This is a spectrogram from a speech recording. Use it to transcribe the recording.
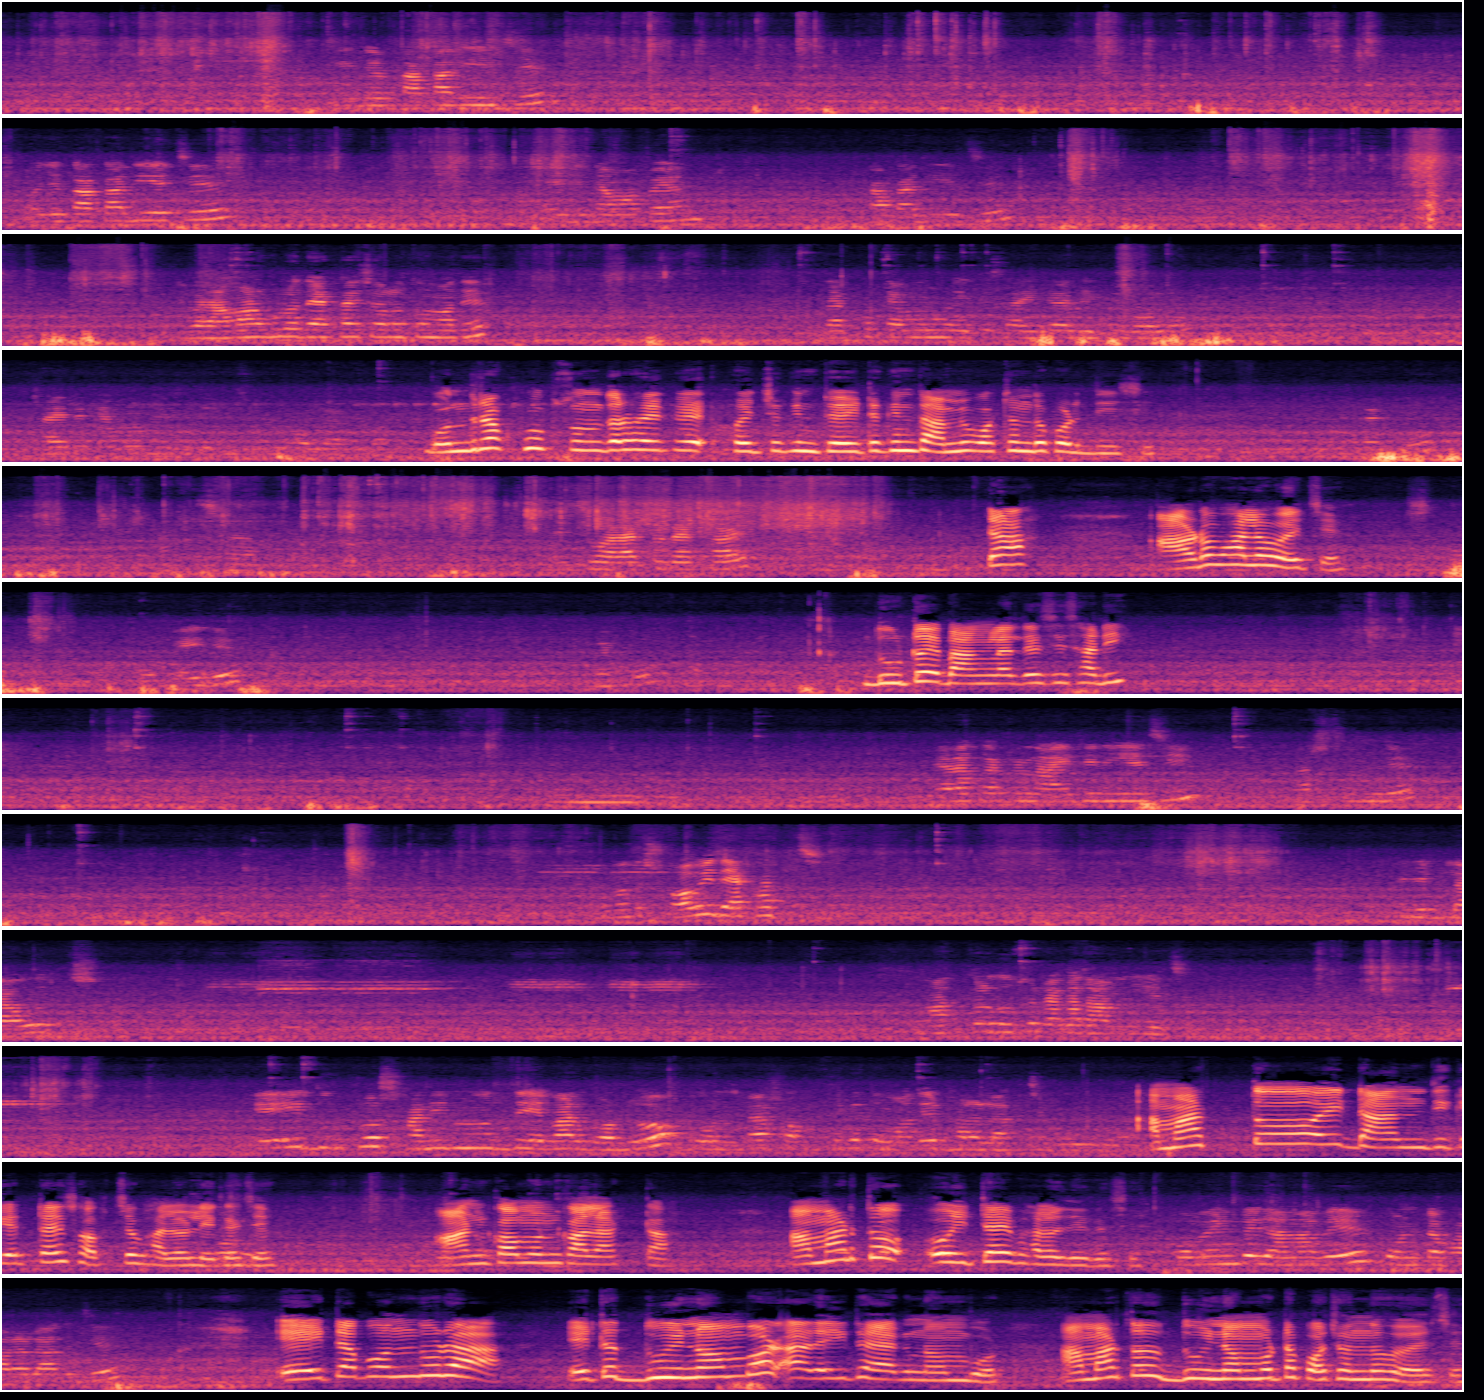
এই কাকা দিয়েছে। ওই যে কাকা দিয়েছে, এই যে জামা প্যান্ট, কাকা দিয়েছে। এবার আমারগুলো দেখাই চলো তোমাদের। দেখো কেমন হয়েছে শাড়িটা দেখে বলো। শাড়িটা কেমন হয়েছে দেখে শুধু বলো একবার। বন্ধুরা খুব সুন্দর হয়েছে হয়েছে কিন্তু এইটা কিন্তু আমি পছন্দ করে দিয়েছি। দেখো। আচ্ছা। একটু আর একটা দেখায় এটা আরও ভালো হয়েছে। এই যে। দেখো। দুটোই বাংলাদেশি শাড়ি। এরকম একটা নাইটি নিয়েছি তার সঙ্গে তোমাদের সবই দেখাচ্ছি। এই যে ব্লাউজ মাত্র দুশো টাকা দাম নিয়েছে। এই দুটো শাড়ির মধ্যে এবার বলো কোনটা সব থেকে তোমাদের ভালো লাগছে আমার তো এই ডান দিকেরটাই সবচেয়ে ভালো লেগেছে। আনকমন কালারটা আমার তো ওইটাই ভালো লেগেছে। কমেন্টে জানাবে কোনটা ভালো লাগছে। এইটা বন্ধুরা এটা দুই নম্বর আর এইটা এক নম্বর। আমার তো দুই নম্বরটা পছন্দ হয়েছে।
